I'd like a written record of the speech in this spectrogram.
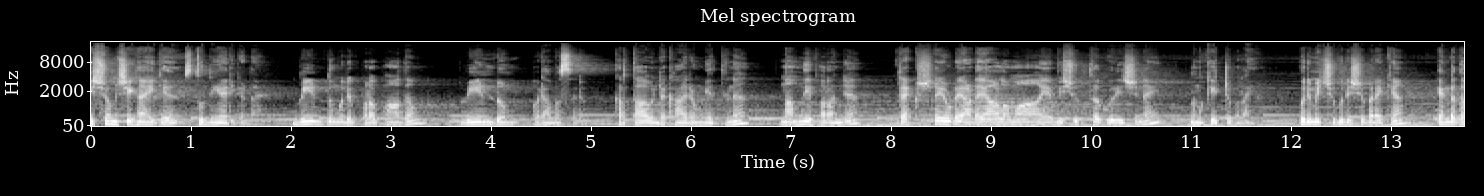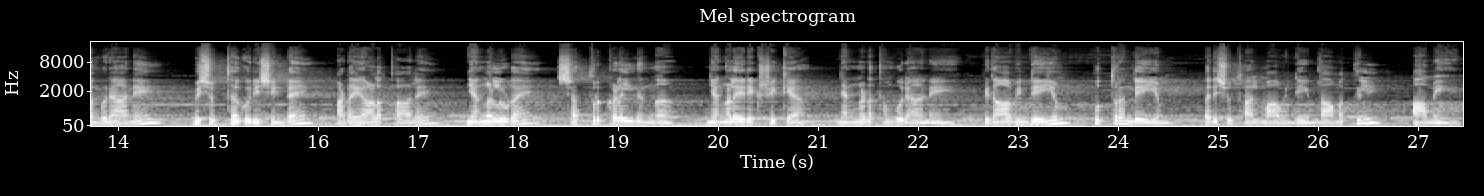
ഈശോം ശിഹായിക്ക് സ്തുതിയായിരിക്കട്ടെ. വീണ്ടും ഒരു പ്രഭാതം വീണ്ടും ഒരവസരം. കർത്താവിന്റെ കാരുണ്യത്തിന് നന്ദി പറഞ്ഞ് രക്ഷയുടെ അടയാളമായ വിശുദ്ധ കുരിശിനെ നമുക്ക് ഏറ്റുപറയാം. ഒരുമിച്ച് കുരിശ് വരയ്ക്കാം. എന്റെ തമ്പുരാനെ വിശുദ്ധ കുരിശിന്റെ അടയാളത്താലെ ഞങ്ങളുടെ ശത്രുക്കളിൽ നിന്ന് ഞങ്ങളെ രക്ഷിക്ക. ഞങ്ങളുടെ തമ്പുരാനെ പിതാവിന്റെയും പുത്രന്റെയും പരിശുദ്ധാത്മാവിന്റെയും നാമത്തിൽ ആമേൻ.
